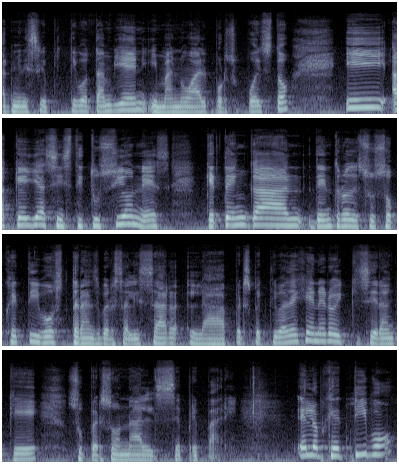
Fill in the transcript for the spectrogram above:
administrativo también y manual, por supuesto, y aquellas instituciones que tengan dentro de sus objetivos transversalizar la perspectiva de género y quisieran que su personal se prepare. El objetivo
